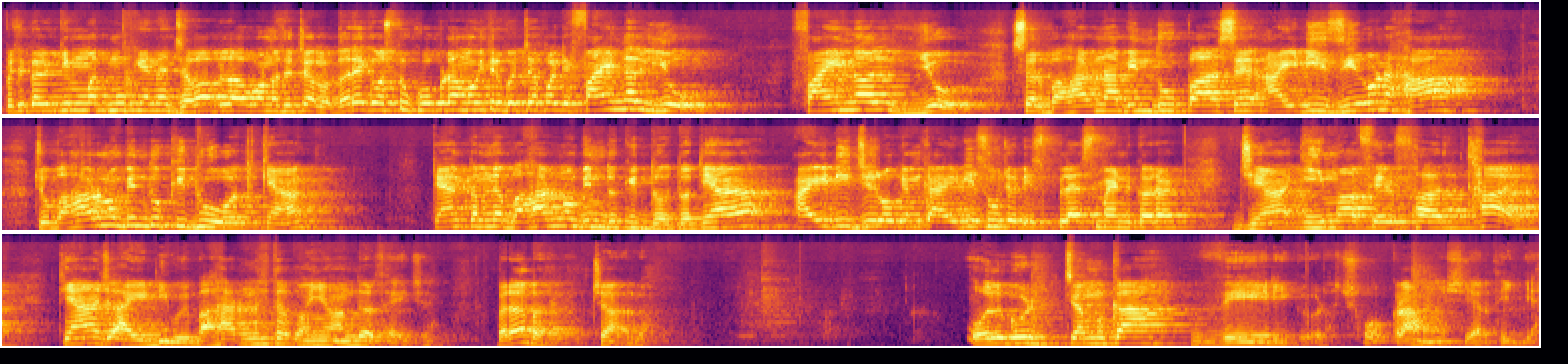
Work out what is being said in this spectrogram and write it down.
પછી કઈ કિંમત મૂકીને જવાબ લાવવાનો છે. ચાલો, દરેક વસ્તુ ખોપડામાં ઉતરી, બચ્ચા પાટી ફાઇનલ યો ફાઇનલ યો સર બહારના બિંદુ પાસે આઈડી ઝીરો ને? હા. જો બહારનું બિંદુ કીધું હોત ક્યાંક ક્યાંક તમને બહારનો બિંદુ કીધો તો ત્યાં આઈડી ઝીરો કેમ કે આઈડી શું છે? ડિસ્પ્લેસમેન્ટ કરંટ જ્યાં ઈમાં ફેરફાર થાય, ત્યાં જ આઈડી હોય. બહાર નથી થતો, અહીંયા અંદર થાય છે. બરાબર? ચાલો. ઓલ ગુડ ચમકા વેરી ગુડ છોકરા હોશિયાર થઈ ગયા.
